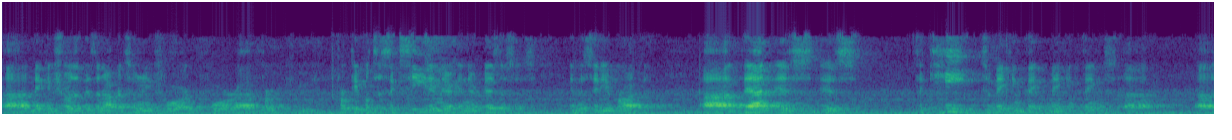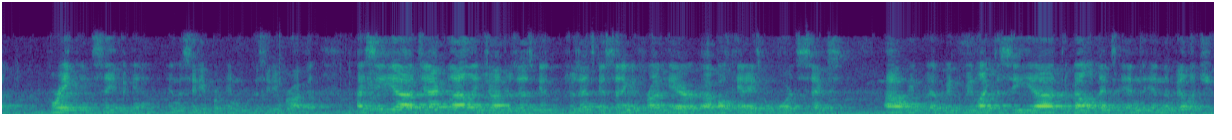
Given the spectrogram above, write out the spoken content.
uh, making sure that there's an opportunity for, for, uh, for, for people to succeed in their, in their businesses in the city of Brockton. Uh, that is, is the key to making, thi- making things great and safe again in the city of, in the city of Brockton. I see uh, Jack Lally and John Drzezinska sitting in front here, uh, both candidates from Ward 6. Uh, we, we, we like to see uh, development in, in the village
